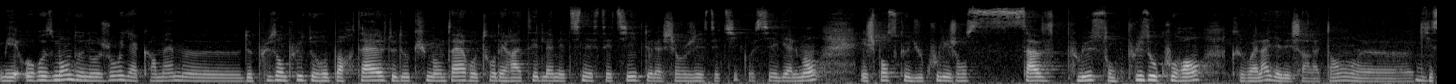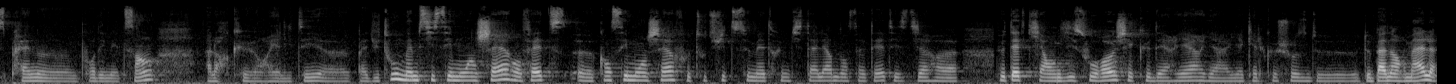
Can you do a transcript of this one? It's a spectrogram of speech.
Mais heureusement, de nos jours, il y a quand même euh, de plus en plus de reportages, de documentaires autour des ratés de la médecine esthétique, de la chirurgie esthétique aussi également. Et je pense que du coup, les gens savent plus, sont plus au courant que voilà, il y a des charlatans qui se prennent pour des médecins. Alors qu'en réalité, euh, pas du tout. Même si c'est moins cher, en fait, euh, quand c'est moins cher, il faut tout de suite se mettre une petite alerte dans sa tête et se dire euh, peut-être qu'il y a anguille sous roche et que derrière, il y a, quelque chose de, pas normal.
